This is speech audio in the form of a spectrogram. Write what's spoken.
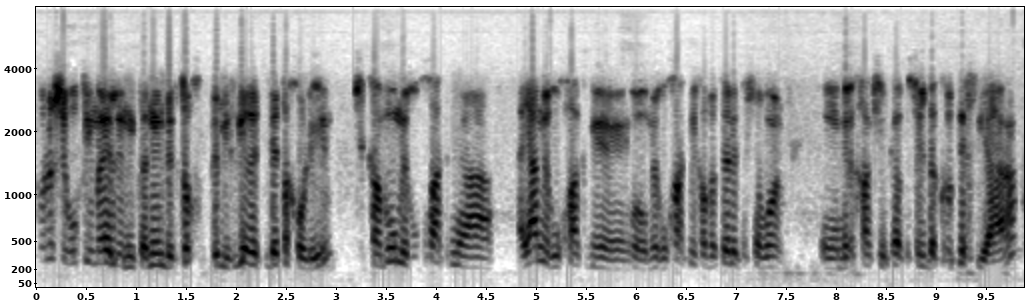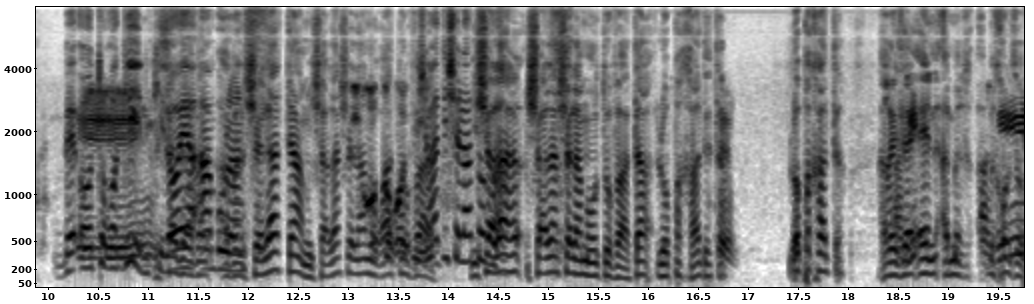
כל השירותים האלה ניתנים בתוך, במסגרת בית החולים, שכאמור מרוחק מה... היה מרוחק, מ, או מרוחק מחבצלת השרון, אה, מרחק של, של דקות נסיעה. באוטו אה, רגיל, כי לא היה אבל- אבל אמבולנס. שאלת תם, היא שאלה שאלה נורא טובה. שאלתי שאלה היא טובה. שאלה- שאלה שאלה מאוד טובה. אתה לא פחדת? כן. לא פחדת. הרי זה אין, אני בכל זאת,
